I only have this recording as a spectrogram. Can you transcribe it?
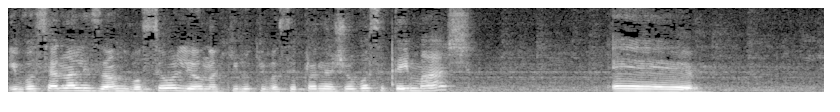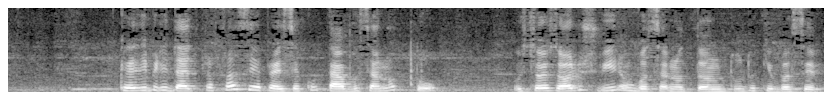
E você analisando, você olhando aquilo que você planejou, você tem mais é, credibilidade para fazer, para executar. Você anotou. Os seus olhos viram você anotando tudo que você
